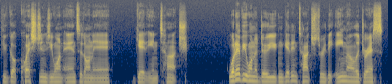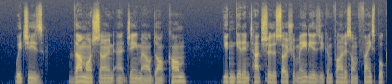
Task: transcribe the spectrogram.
If you've got questions you want answered on air, get in touch. Whatever you want to do, you can get in touch through the email address, which is themoshzone at gmail.com. You can get in touch through the social medias. You can find us on Facebook,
